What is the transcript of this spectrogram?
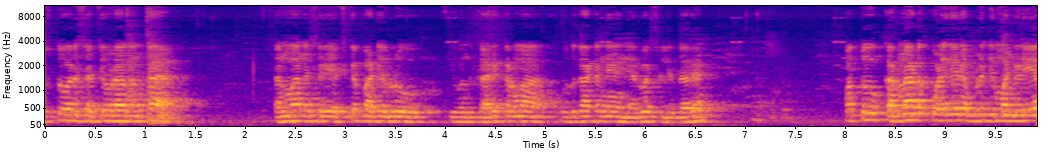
ಉಸ್ತುವಾರಿ ಸಚಿವರಾದಂಥ ಸನ್ಮಾನ್ಯ ಶ್ರೀ ಎಚ್ ಕೆ ಪಾಟೀಲರು ಈ ಒಂದು ಕಾರ್ಯಕ್ರಮ ಉದ್ಘಾಟನೆ ನೆರವೇರಿಸಲಿದ್ದಾರೆ. ಮತ್ತು ಕರ್ನಾಟಕ ಕೊಳಗೇರಿ ಅಭಿವೃದ್ಧಿ ಮಂಡಳಿಯ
